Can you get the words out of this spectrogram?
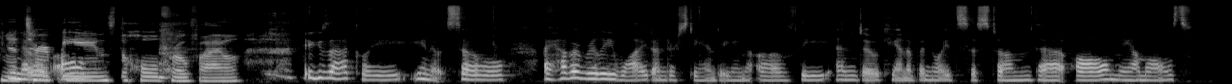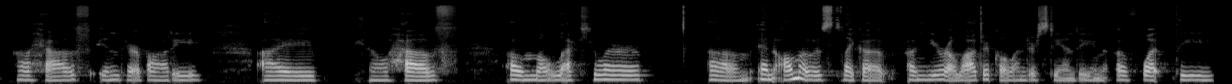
Yeah, you know, terpenes, the whole profile. Exactly. You know, so I have a really wide understanding of the endocannabinoid system that all mammals uh, have in their body. I, you know, have a molecular um, and almost like a, a neurological understanding of what the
